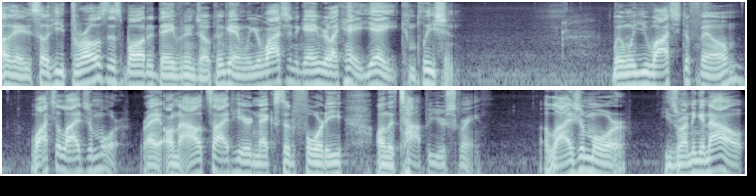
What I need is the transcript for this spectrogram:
Okay, so he throws this ball to David Njoku. Again, when you're watching the game, you're like, hey, yay, completion. But when you watch the film, watch Elijah Moore, right? On the outside here next to the 40 on the top of your screen. Elijah Moore, he's running it out,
